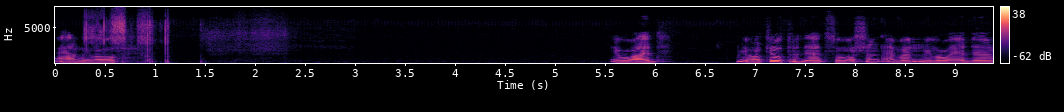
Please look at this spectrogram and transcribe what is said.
And we will we will add we will filter that solution and then we will add uh,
